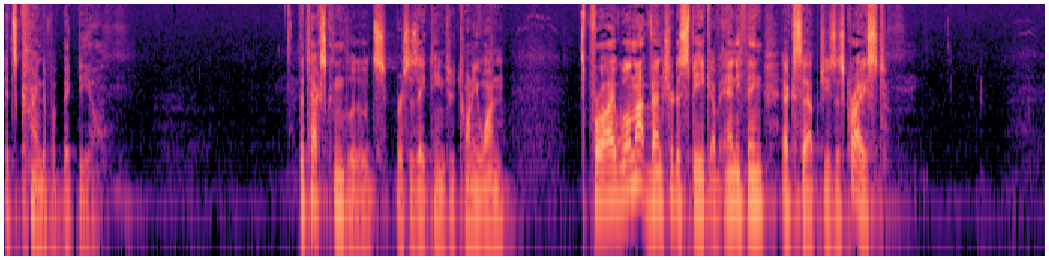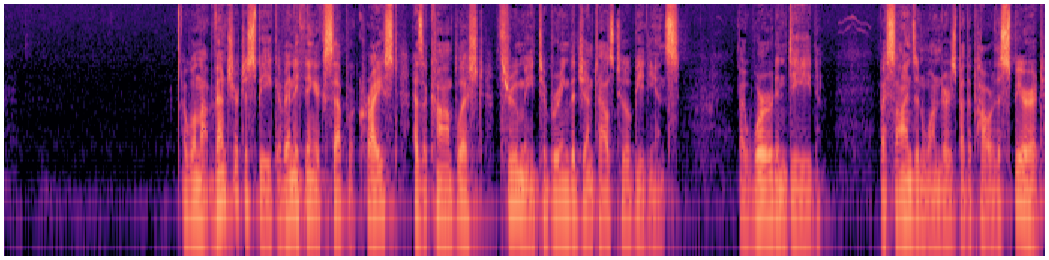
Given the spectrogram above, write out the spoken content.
It's kind of a big deal. The text concludes, verses 18 to 21. For I will not venture to speak of anything except Jesus Christ. I will not venture to speak of anything except what Christ has accomplished through me to bring the Gentiles to obedience, by word and deed, by signs and wonders, by the power of the Spirit.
